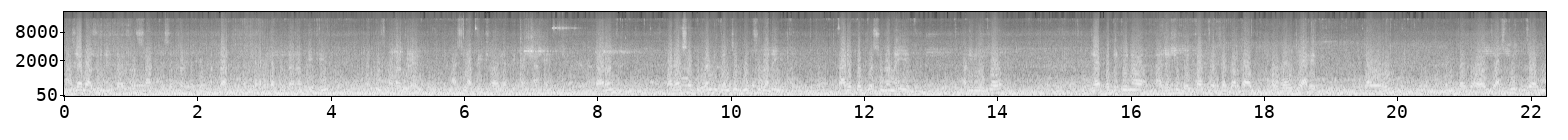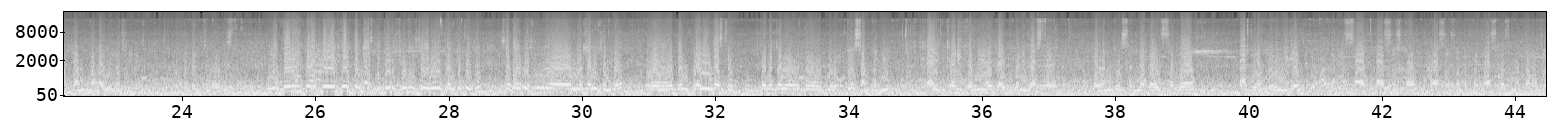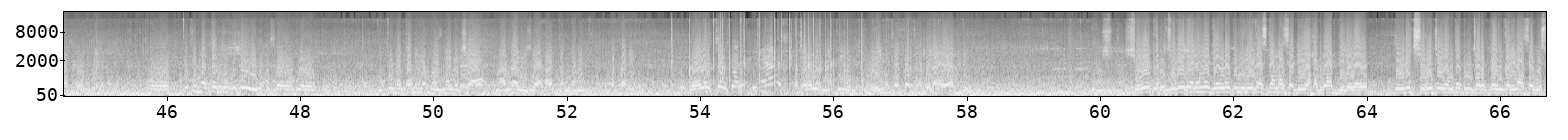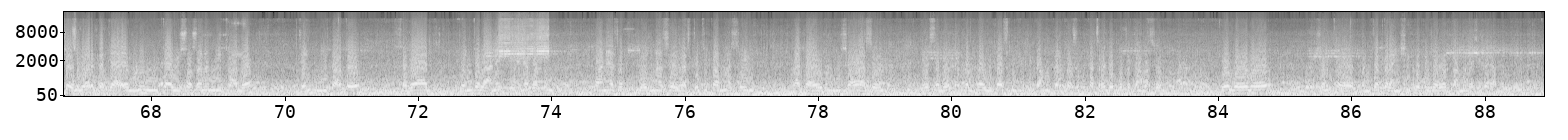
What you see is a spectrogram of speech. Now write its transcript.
माझ्या बाजूने जवळजवळ साठ ते सत्तर टक्के मतदान झालेल्या मतदानापैकी नक्कीच मला मिळेल अशी अपेक्षा या ठिकाणी आहे. कारण बऱ्याचशा ठिकाणी त्यांचे बूथसुद्धा नाही आहेत. कार्यकर्तेसुद्धा नाही आहेत. आणि लोक ज्या पद्धतीनं माझ्याशी बोलतात चर्चा करतात अनुभव जे आहेत त्यावरून अ, जास्तीत मतदान मला होईल अशी एकंदरीत चित्र दिसतं मतदारांची आपल्या एक जर कमी असली तरी शिरूर शहर तालुक्याची सकाळपासून मतदान संपलं. एकदम प्रमाण जास्त. त्याबद्दल काय आपलं ते सांगतो मी. काही ठिकाणी कमी आहे काही ठिकाणी जास्त आहे. परंतु संध्याकाळी सगळं टाकलं भरून निघेल. आणि सात पासष्ट पासष्ट टक्क्याच्या आसपास मतदानाची अं, किती मतांनी विजय होईल असं किती मताने हे मोजण्यापेक्षा माझा विजय हा दणदणीत मताने होईल नक्की होईल. चौकार झालेला आहे ऑलरेडी शिरूर शिरूरकरांना जेवढं तुम्ही विकास कामासाठी हातभार दिलेला आहे तेवढीच शिरूरची जनता तुमच्यावर प्रेम करीन असा विश्वास. शंभर टक्के आहे. म्हणून त्या विश्वासानं मी आलो जन मी पाहतो सगळ्या जनतेला अनेक महिन्यापासून पाण्याचं योजना असेल रस्त्याची कामं असेल लाटा आयोगांची शाळा असेल हे सगळे प्रकल्प विकास निधीची कामं करत असेल कचरा डेपोचं काम असेल. हे जवळजवळ पंच्याहत्तर ऐंशी कोटीच्या वर कामं या ठिकाणी आपण केली.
